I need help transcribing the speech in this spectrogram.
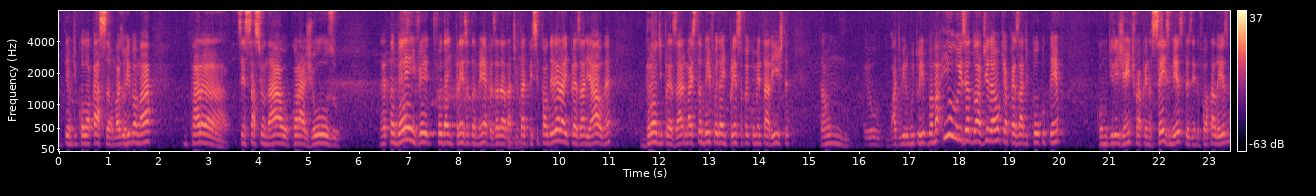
em termos de colocação. Mas o Ribamar, um cara sensacional, corajoso, né? Também veio, foi da imprensa também, apesar da, da atividade principal dele era empresarial, né? Grande empresário, mas também foi da imprensa, foi comentarista. Então, eu admiro muito o Ribamar. E o Luiz Eduardo Dirão, que apesar de pouco tempo, como dirigente, foi apenas seis meses presidente do Fortaleza,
